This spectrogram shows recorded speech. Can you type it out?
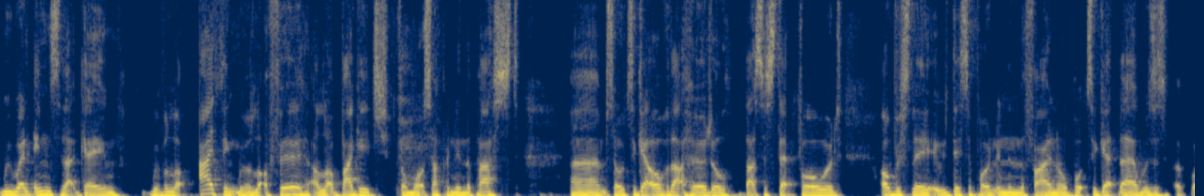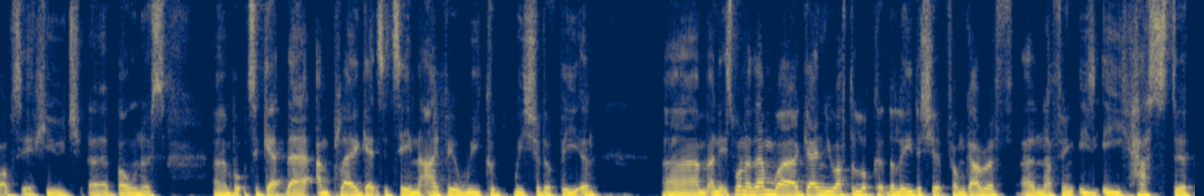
we went into that game with a lot. I think with a lot of fear, a lot of baggage from what's happened in the past. Um, so to get over that hurdle, that's a step forward. Obviously, it was disappointing in the final, but to get there was obviously a huge uh, bonus. Um, but to get there and play against a team that I feel we could, we should have beaten. Um, and it's one of them where again you have to look at the leadership from Gareth, and I think he, he has to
